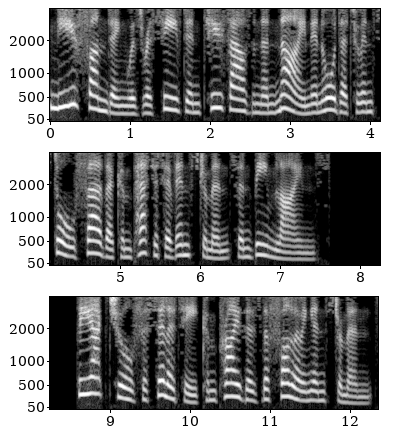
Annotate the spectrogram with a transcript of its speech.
New funding was received in 2009 in order to install further competitive instruments and beamlines. The actual facility comprises the following instruments.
